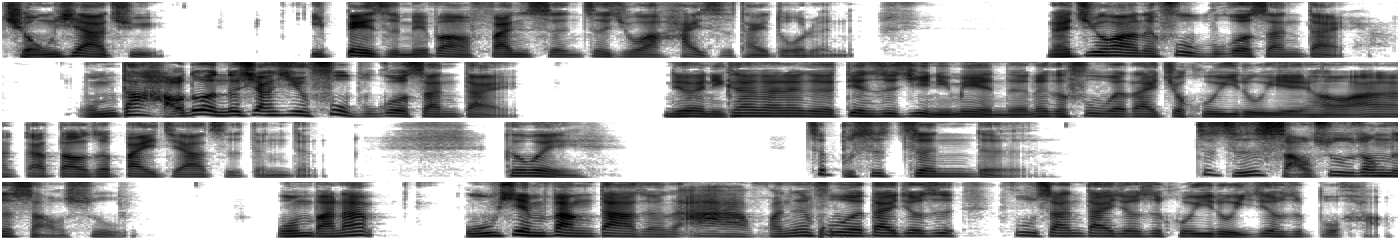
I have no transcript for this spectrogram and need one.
穷下去，一辈子没办法翻身。这句话害死太多人了。哪句话呢？富不过三代。我们他好多人都相信富不过三代，因为你看看那个电视剧里面演的那个富二代就灰路爷哈啊，到这败家子等等。各位，这不是真的。这只是少数中的少数，我们把它无限放大，说啊，反正富二代就是富三代就是灰路，就是不好。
